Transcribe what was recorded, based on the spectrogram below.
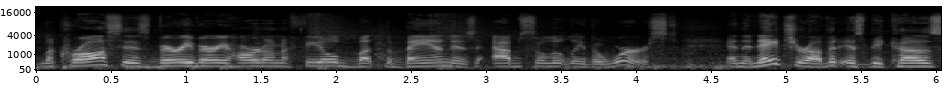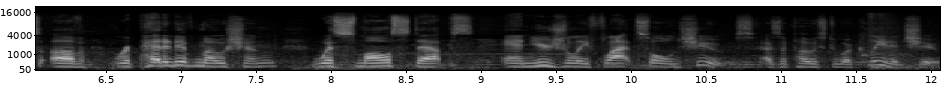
Lacrosse is very, very hard on a field, but the band is absolutely the worst. And the nature of it is because of repetitive motion with small steps and usually flat-soled shoes as opposed to a cleated shoe.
